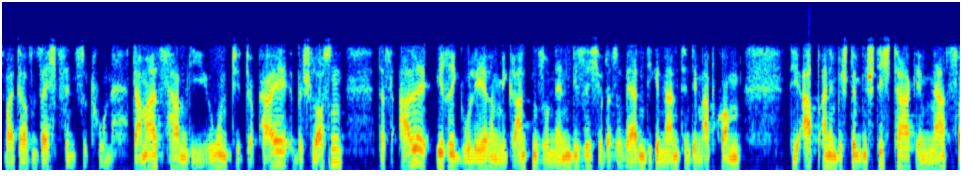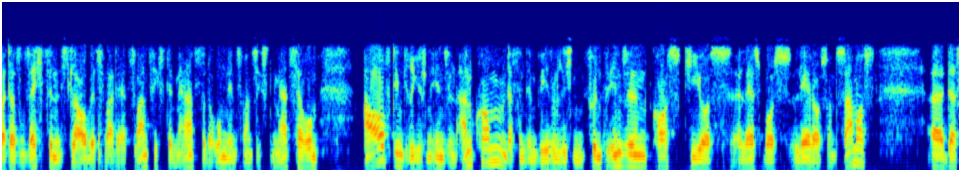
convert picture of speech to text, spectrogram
2016 zu tun. Damals haben die EU und die Türkei beschlossen, dass alle irregulären Migranten, so nennen die sich oder so werden die genannt in dem Abkommen, die ab einem bestimmten Stichtag im März 2016, ich glaube es war der 20. März oder um den 20. März herum, auf den griechischen Inseln ankommen. Das sind im Wesentlichen fünf Inseln, Kos, Kios, Lesbos, Leros und Samos dass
